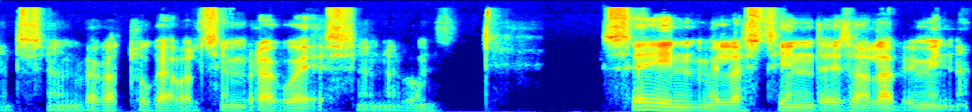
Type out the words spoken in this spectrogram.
et see on väga tugevalt siin praegu ees, see on nagu sein, millest hind ei saa läbi minna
